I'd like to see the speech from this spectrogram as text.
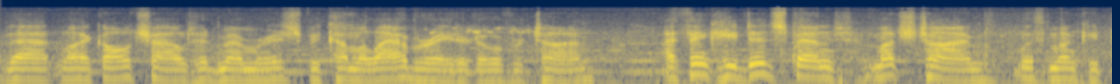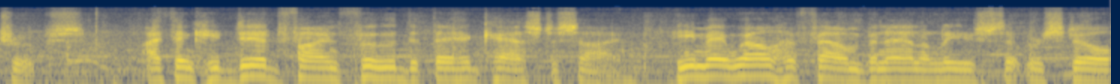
that, like all childhood memories, become elaborated over time. I think he did spend much time with monkey troops. I think he did find food that they had cast aside. He may well have found banana leaves that were still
